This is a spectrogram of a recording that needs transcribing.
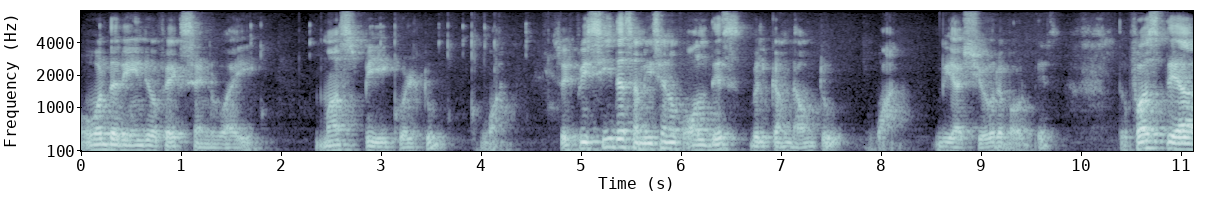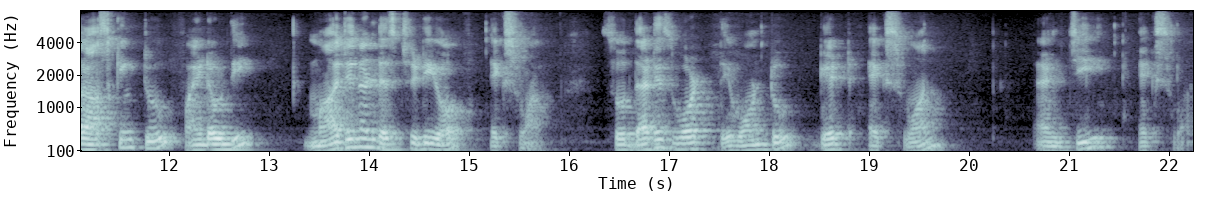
over the range of x and y must be equal to 1. So if we see the summation of all this will come down to 1 we are sure about this. So first they are asking to find out the marginal density of x1. So that is what they want to get x1 and g x1.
